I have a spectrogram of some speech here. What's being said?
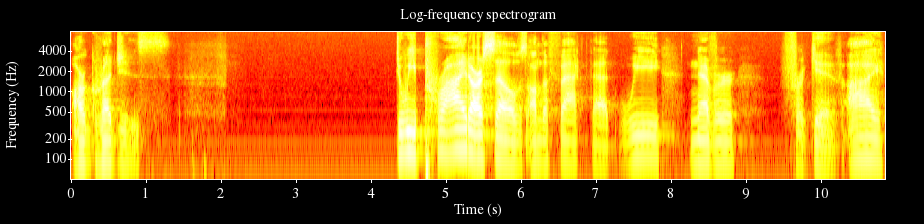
our grudges? Do we pride ourselves on the fact that we never forgive? I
